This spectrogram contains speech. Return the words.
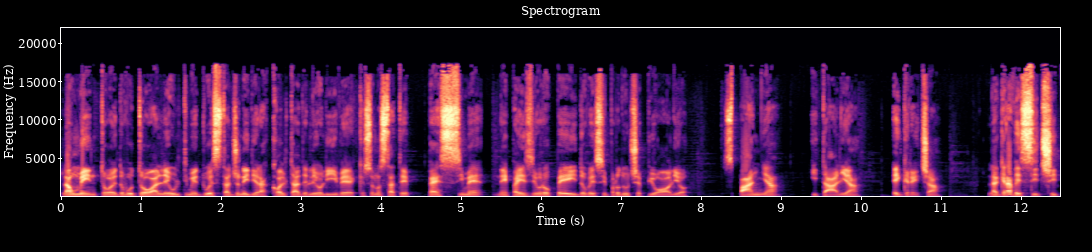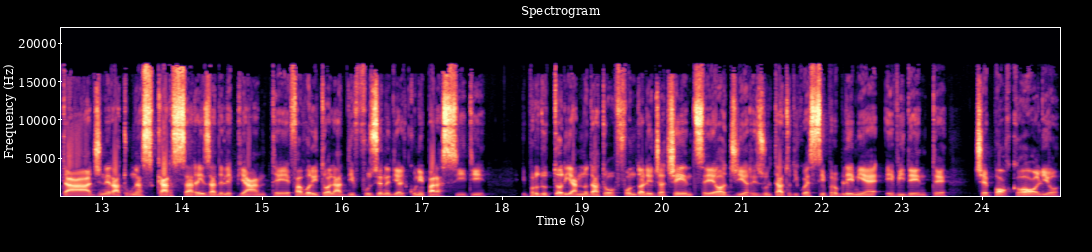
L'aumento è dovuto alle ultime due stagioni di raccolta delle olive, che sono state pessime nei paesi europei dove si produce più olio, Spagna, Italia e Grecia. La grave siccità ha generato una scarsa resa delle piante e favorito la diffusione di alcuni parassiti. I produttori hanno dato fondo alle giacenze e oggi il risultato di questi problemi è evidente. C'è poco olio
